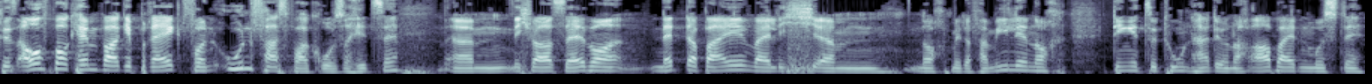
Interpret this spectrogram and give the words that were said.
das Aufbaucamp war geprägt von unfassbar großer Hitze. Ähm, ich war selber nicht dabei, weil ich ähm, noch mit der Familie noch Dinge zu tun hatte und noch arbeiten musste.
